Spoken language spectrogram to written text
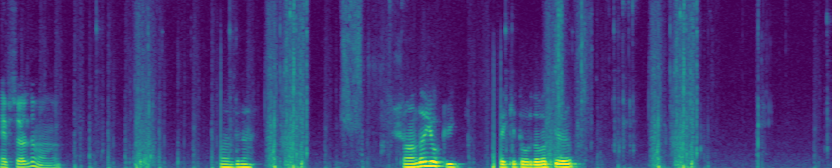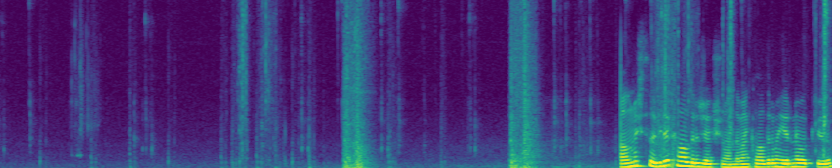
Hepsi öldü mü onların? Öldüler. Şu anda yok hareket orada bakıyorum. Almışsa bile kaldıracak şu anda. Ben kaldırma yerine bakıyorum.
